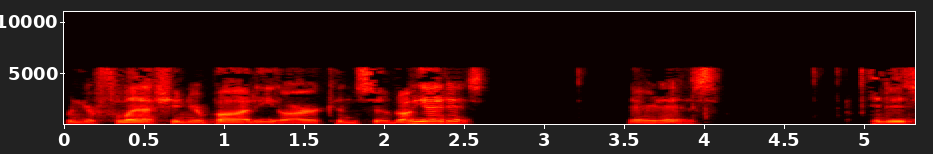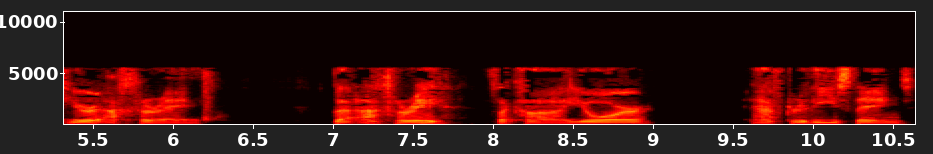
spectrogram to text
When your flesh and your body are consumed. Oh yeah, it is. There it is. It is your achere. The achere, zaka, your after these things.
